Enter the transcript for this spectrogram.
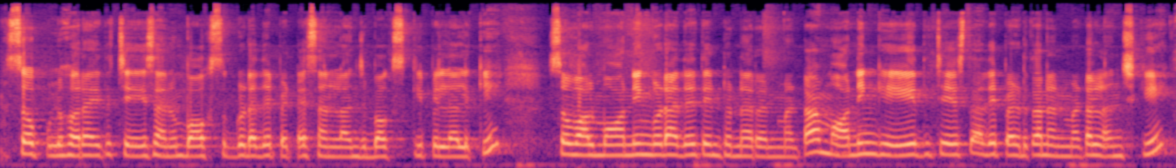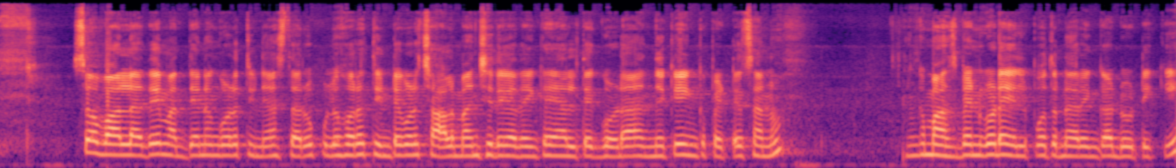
సో పులిహోర అయితే చేశాను. బాక్స్కి కూడా అదే పెట్టేశాను లంచ్ బాక్స్కి పిల్లలకి. సో వాళ్ళు మార్నింగ్ కూడా అదే తింటున్నారనమాట మార్నింగ్ ఏది చేస్తే అదే పెడతానమాట లంచ్కి సో వాళ్ళు అదే మధ్యాహ్నం కూడా తినేస్తారు. పులిహోర తింటే కూడా చాలా మంచిది కదా ఇంకా హెల్త్కి కూడా. అందుకే ఇంకా పెట్టేశాను. ఇంకా మా హస్బెండ్ కూడా వెళ్ళిపోతున్నారు ఇంకా డ్యూటీకి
